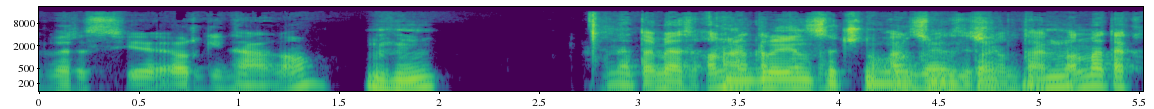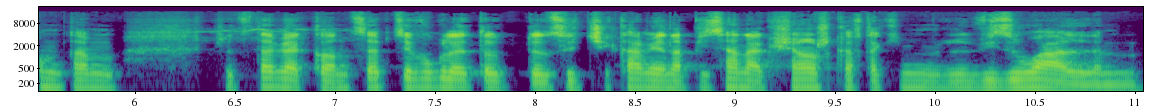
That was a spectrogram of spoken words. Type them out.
wersję oryginalną. Mhm. Natomiast on anglojęzyczną, ma taką, anglojęzyczną tak. tak. Mhm. On ma taką tam, przedstawia koncepcję, w ogóle to dosyć ciekawie napisana książka w takim wizualnym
